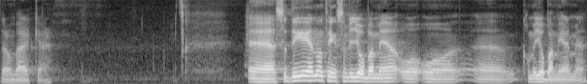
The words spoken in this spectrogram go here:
där de verkar. Eh, så det är någonting som vi jobbar med och, och eh, kommer jobba mer med.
